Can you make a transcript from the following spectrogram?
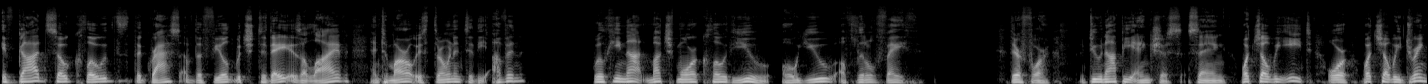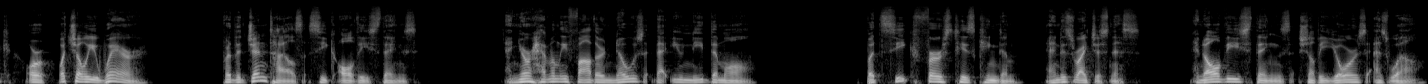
if God so clothes the grass of the field, which today is alive and tomorrow is thrown into the oven, will he not much more clothe you, O you of little faith? Therefore, do not be anxious, saying, What shall we eat? Or what shall we drink? Or what shall we wear? For the Gentiles seek all these things, and your heavenly Father knows that you need them all. But seek first his kingdom and his righteousness, and all these things shall be yours as well.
